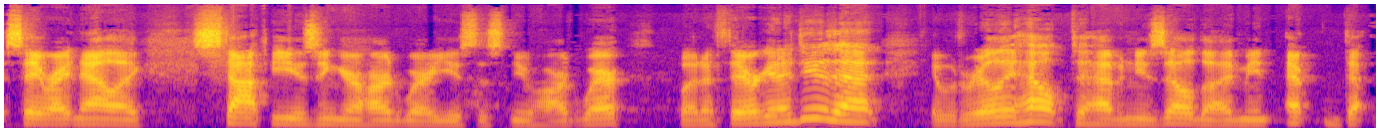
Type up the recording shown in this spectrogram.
say right now like, "Stop using your hardware, use this new hardware." But if they're going to do that, it would really help to have a new Zelda. I mean, that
